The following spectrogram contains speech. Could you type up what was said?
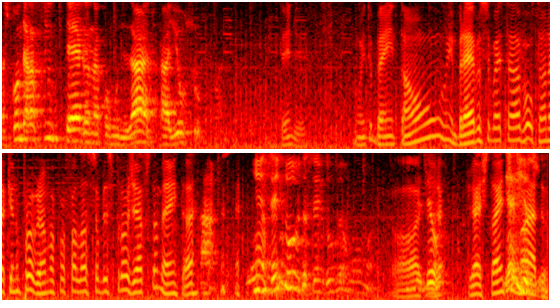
Mas quando ela se integra na comunidade, aí eu sou fã. Entendi. Muito bem, então em breve você vai estar voltando aqui no programa para falar sobre esse projeto também, tá? Ah, sim, sem dúvida, sem dúvida alguma. Ótimo, já, já, está é intimado.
